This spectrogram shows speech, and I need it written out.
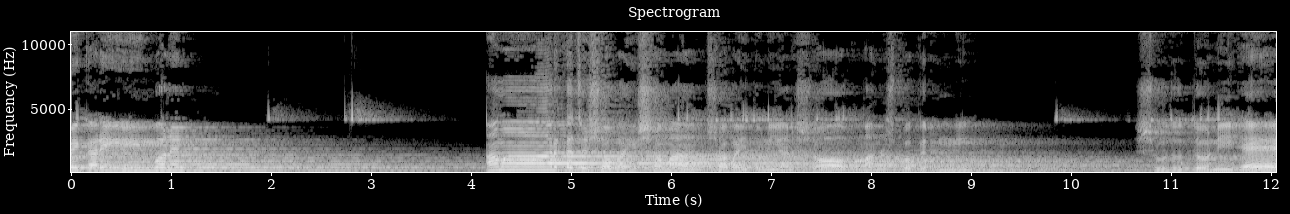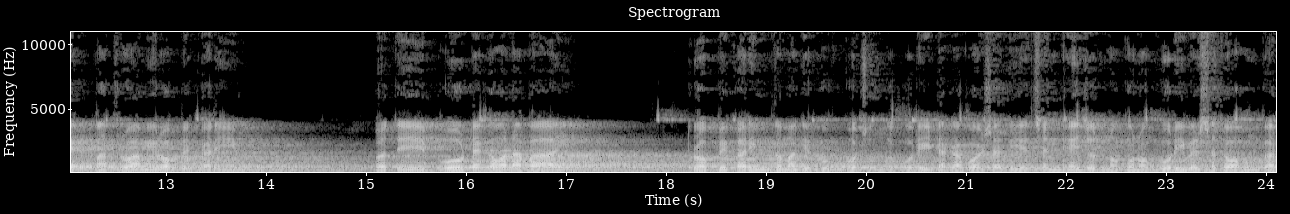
রব্বে কারিম বলেন, আমার কাছে সবাই সমান, সবাই দুনিয়ার সব মানুষ পকেটনি শুধু ধনী একমাত্র আমি রব্বে কারিম। হতে ও টাকাওয়ালা ভাই, রব্বে কারিম তোমাকে খুব পছন্দ করেই টাকা পয়সা দিয়েছেন এই জন্য কোনো গরিবের সাথে অহংকার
